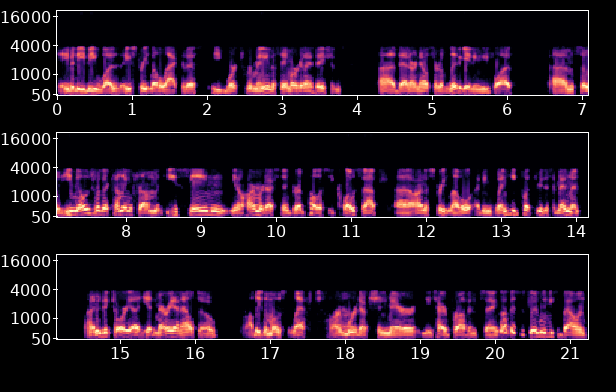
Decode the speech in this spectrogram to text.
David Eby was a street level activist. He worked for many of the same organizations uh, that are now sort of litigating these laws. Um, so he knows where they're coming from. He's seen, you know, harm reduction and drug policy close up uh, on a street level. I mean, when he put through this amendment, I'm in Victoria. He had Marianne Alto, probably the most left harm reduction mayor in the entire province, saying, "Oh, this is good. We need to balance.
